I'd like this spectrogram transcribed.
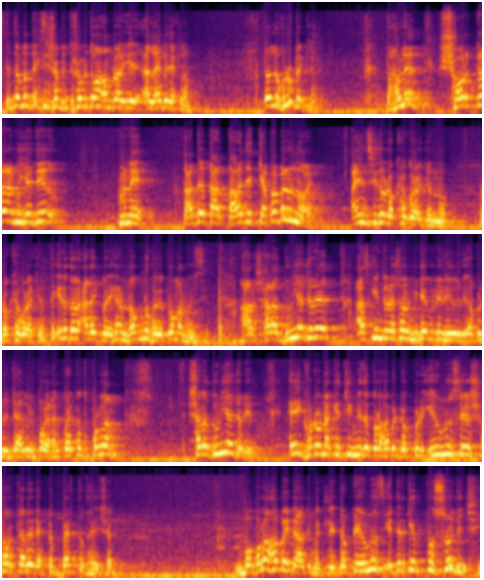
কিন্তু আমরা দেখছি সবই তো সবই তো আমরা লাইভে দেখলাম। তাহলে হলোটা কি? তাহলে সরকার নিজেদের মানে তাদের তারা যে ক্যাপাবেল নয় আইন শৃঙ্খলা রক্ষা করার জন্য, রক্ষা করার ক্ষেত্রে। এটা তারা আরেকবার এখানে নগ্নভাবে প্রমাণ হয়েছে। আর সারা দুনিয়া জুড়ে, আজকে ইন্টারন্যাশনাল মিডিয়াগুলি আপনি যাগুলি পড়েন আমি কয়েকটা পড়লাম সারা দুনিয়া জুড়ে এই ঘটনাকে চিহ্নিত করা হবে ডক্টর ইউনুসের সরকারের একটা ব্যর্থতা হিসেবে। বলা হবে এটা আলটিমেটলি ডক্টর ইউনুস এদেরকে প্রশ্রয় দিচ্ছে।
